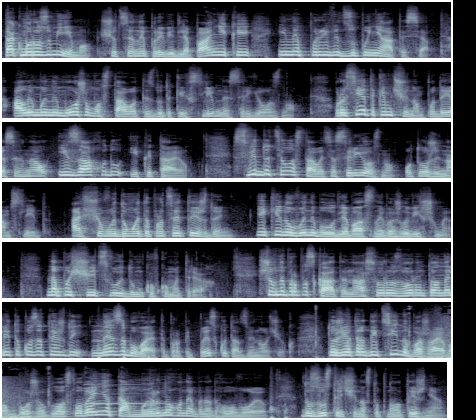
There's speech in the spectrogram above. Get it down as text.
Так ми розуміємо, що це не привід для паніки і не привід зупинятися, але ми не можемо ставитись до таких слів несерйозно. Росія таким чином подає сигнал і Заходу, і Китаю. Світ до цього ставиться серйозно, отож і нам слід. А що ви думаєте про цей тиждень? Які новини були для вас найважливішими? Напишіть свою думку в коментарях. Щоб не пропускати нашу розгорнуту аналітику за тиждень, не забувайте про підписку та дзвіночок. Тож я традиційно бажаю вам Божого благословення та мирного неба над головою. До зустрічі наступного тижня.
